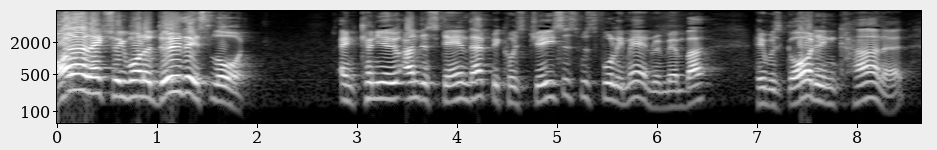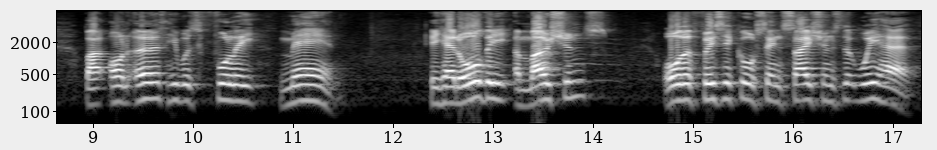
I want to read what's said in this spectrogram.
I don't actually want to do this, Lord. And can you understand that? Because Jesus was fully man, remember? He was God incarnate, but on earth he was fully man. He had all the emotions, all the physical sensations that we have.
